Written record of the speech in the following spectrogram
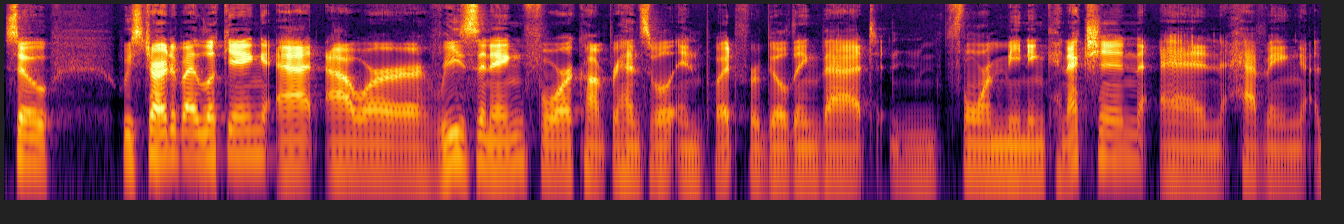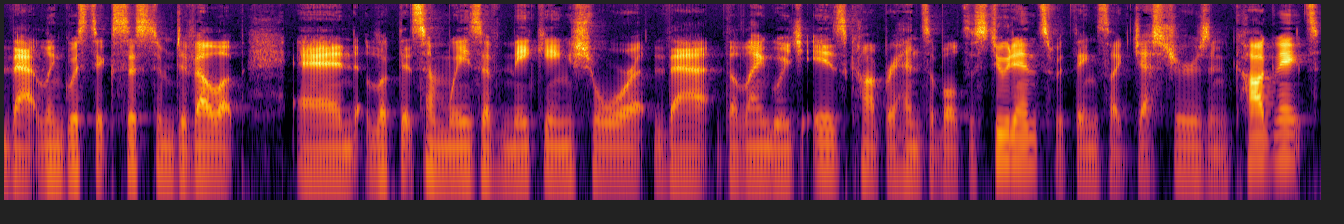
So, we started by looking at our reasoning for comprehensible input for building that form meaning connection and having that linguistic system develop and looked at some ways of making sure that the language is comprehensible to students with things like gestures and cognates.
